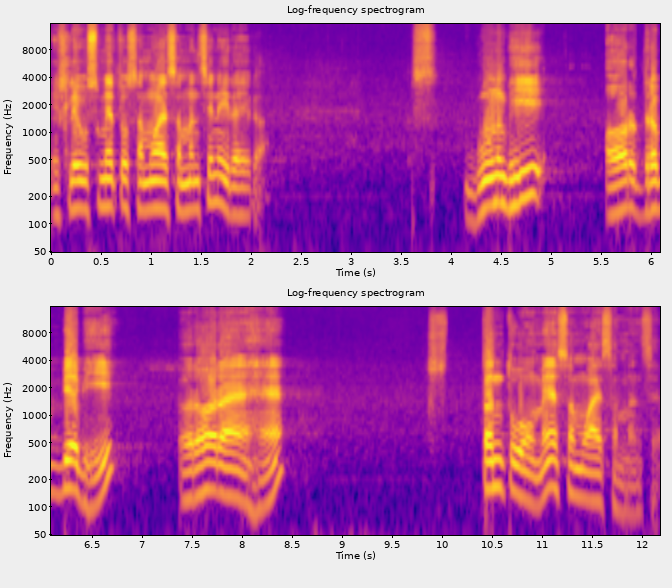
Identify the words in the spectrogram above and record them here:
इसलिए उसमें तो समवाय संबंध से नहीं रहेगा। गुण भी और द्रव्य भी रह रहे हैं तंतुओं में समवाय संबंध से।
